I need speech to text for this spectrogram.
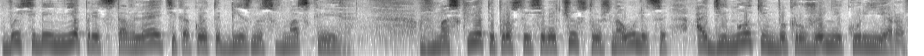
вы себе не представляете какой-то бизнес в Москве. В Москве ты просто себя чувствуешь на улице одиноким в окружении курьеров.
